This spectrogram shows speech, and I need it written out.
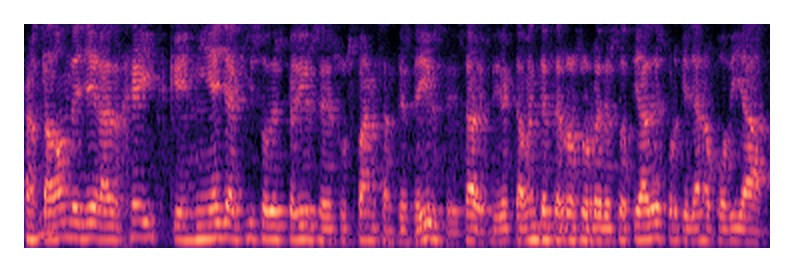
Hasta mí- dónde llega el hate que ni ella quiso despedirse de sus fans antes de irse, ¿sabes? Directamente cerró sus redes sociales porque ya no podía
